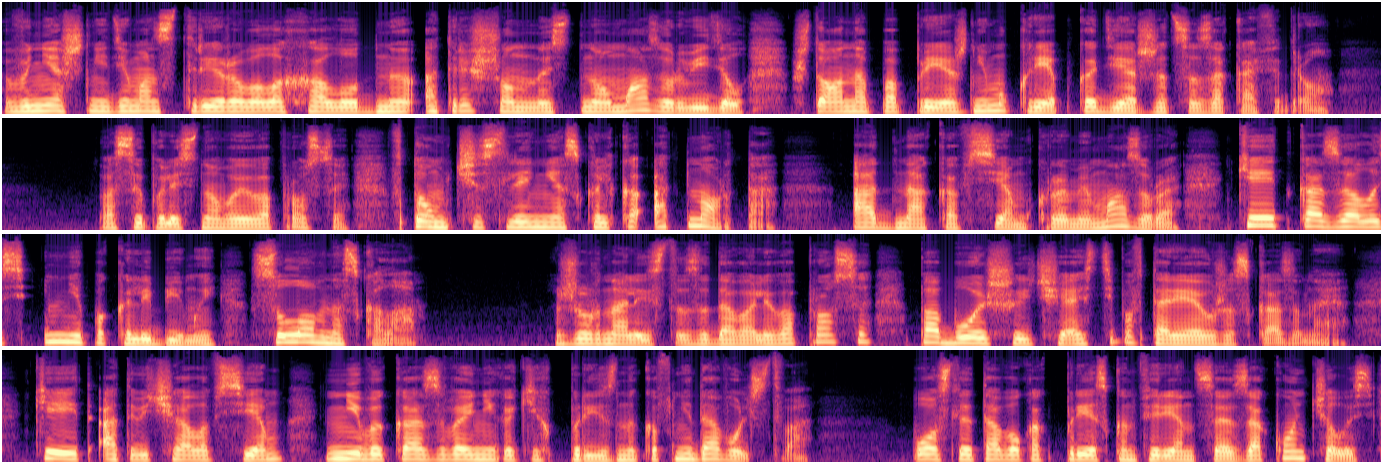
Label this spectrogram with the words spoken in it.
внешне демонстрировала холодную отрешенность, но Мазур видел, что она по-прежнему крепко держится за кафедру. Посыпались новые вопросы, в том числе несколько от Норта. Однако всем, кроме Мазура, Кейт казалась непоколебимой, словно скала. Журналисты задавали вопросы, по большей части повторяя уже сказанное. Кейт отвечала всем, не выказывая никаких признаков недовольства — После того, как пресс-конференция закончилась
